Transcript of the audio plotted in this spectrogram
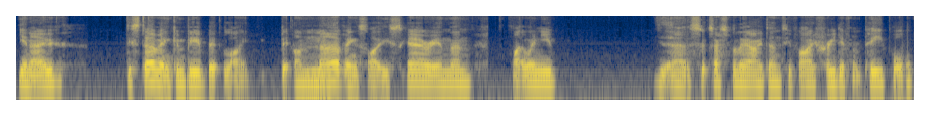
you know, disturbing. It can be a bit like bit unnerving, slightly scary, and then like when you uh, successfully identify three different people,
